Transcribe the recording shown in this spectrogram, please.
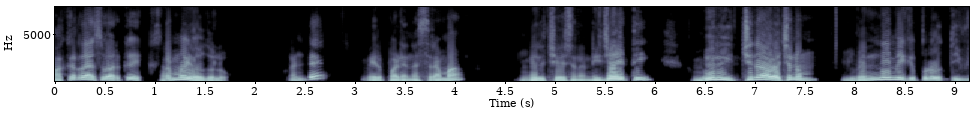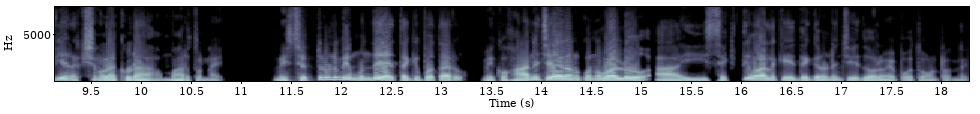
మకర రాశి వారికి కర్మయోధులు. అంటే మీరు పడిన శ్రమ, మీరు చేసిన నిజాయితీ, మీరు ఇచ్చిన వచనం ఇవన్నీ మీకు ఇప్పుడు దివ్య రక్షణలా కూడా మారుతున్నాయి. మీ శత్రువులు మీ ముందే తగ్గిపోతారు. మీకు హాని చేయాలనుకున్న వాళ్ళు ఆ ఈ శక్తి వాళ్ళకి దగ్గర నుంచి దూరం అయిపోతూ ఉంటుంది.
